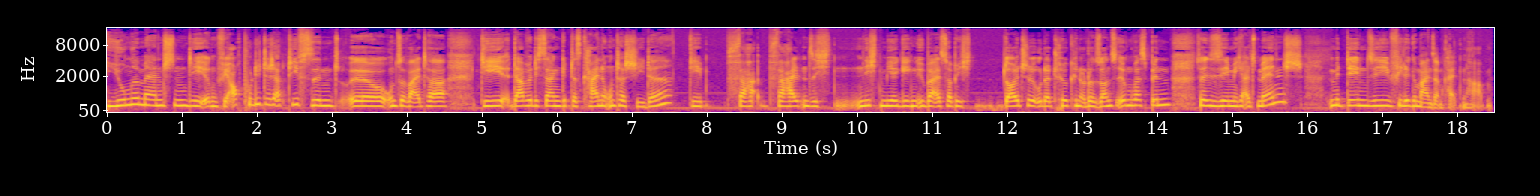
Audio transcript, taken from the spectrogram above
junge Menschen, die irgendwie auch politisch aktiv sind äh, und so weiter, die, da würde ich sagen, gibt es keine Unterschiede. Die ver verhalten sich nicht mir gegenüber, als ob ich Deutsche oder Türkin oder sonst irgendwas bin, sondern sie sehen mich als Mensch, mit denen sie viele Gemeinsamkeiten haben.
